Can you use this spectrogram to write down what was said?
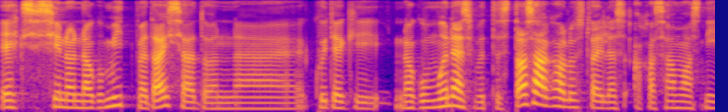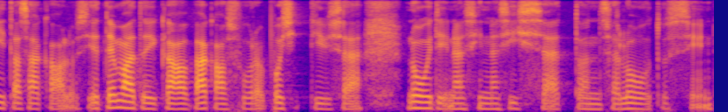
ehk siis siin on nagu mitmed asjad on äh, kuidagi nagu mõnes mõttes tasakaalust väljas, aga samas nii tasakaalus ja tema tõi ka väga suure positiivse noodina sinna sisse, et on see loodus siin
